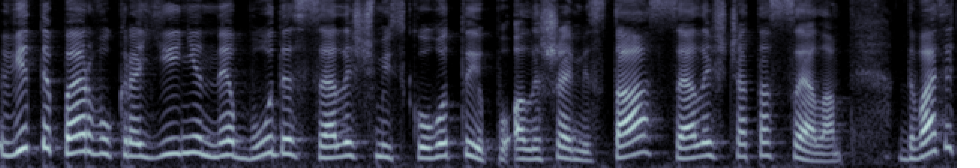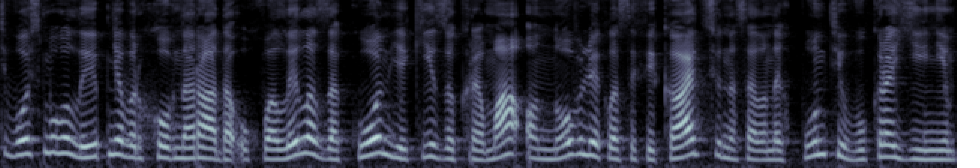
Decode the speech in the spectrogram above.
Відтепер в Україні не буде селищ міського типу, а лише міста, селища та села. 28 липня Верховна Рада ухвалила закон, який, зокрема, оновлює класифікацію населених пунктів в Україні.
